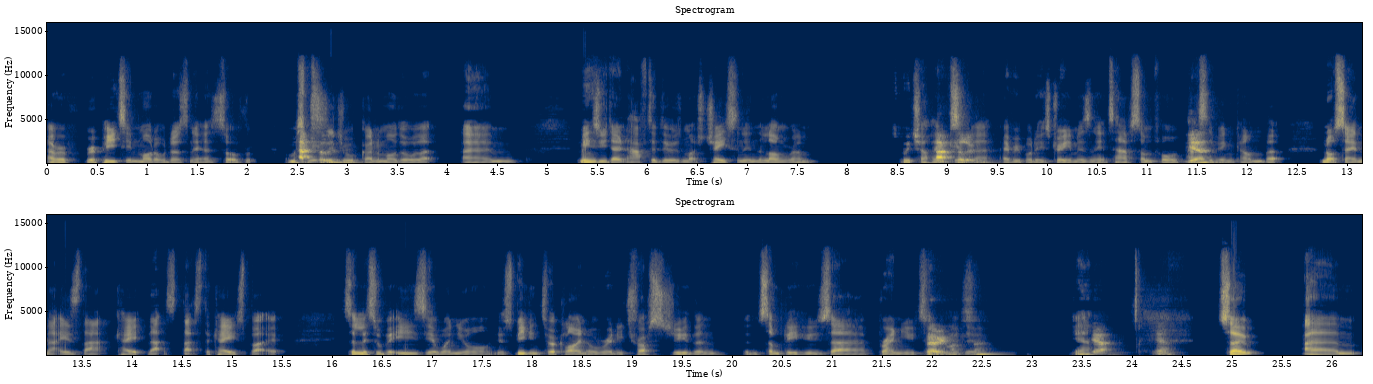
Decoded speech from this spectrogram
a re- repeating model, doesn't it? A sort of almost Absolutely. residual kind of model that um, means you don't have to do as much chasing in the long run which I think is uh, everybody's dream, isn't it, to have some form of passive yeah. income? But I'm not saying that is that case. That's that's the case, but it, it's a little bit easier when you're you're speaking to a client already trusts you than than somebody who's uh, brand new to very much so. Yeah, yeah, yeah. So um,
